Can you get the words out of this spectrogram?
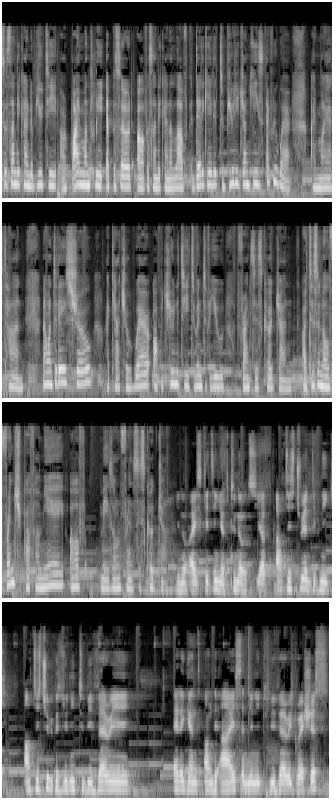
It's a Sunday Kind of Beauty, our bi monthly episode of A Sunday Kind of Love dedicated to beauty junkies everywhere. I'm Maya Tan. Now, on today's show, I catch a rare opportunity to interview Francis Kurkdjian, artisanal French parfumier of Maison Francis Kurkdjian. You know, ice skating, you have two notes. You have artistry and technique. Artistry because you need to be very elegant on the ice and you need to be very gracious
